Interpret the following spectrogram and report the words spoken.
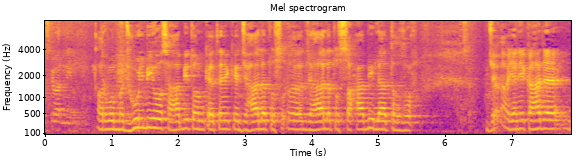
اس کے بعد نہیں ہوتی۔ اور وہ مجھول بھی ہو صحابی تو ہم کہتے ہیں کہ جہالت جہالت الصحابی لا تحضر۔ یعنی کہا جائے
